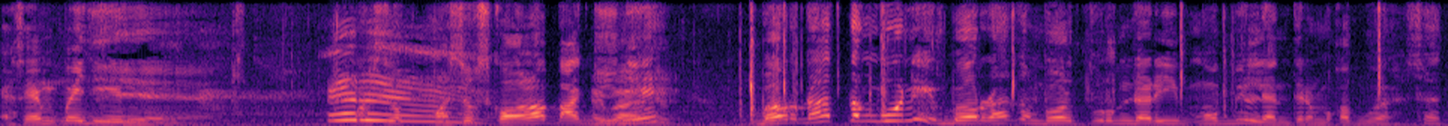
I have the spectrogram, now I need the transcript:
SMP jadi Iya. Masuk masuk sekolah paginya baru datang gue nih baru datang baru turun dari mobil dianterin bokap gue set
